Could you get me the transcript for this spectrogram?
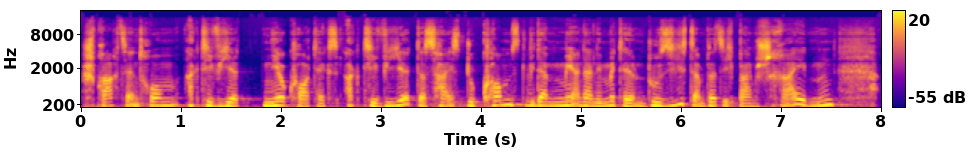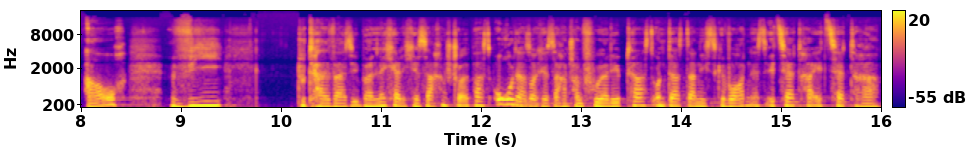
Sprachzentrum aktiviert, Neokortex aktiviert. Das heißt, du kommst wieder mehr in deine Mitte und du siehst dann plötzlich beim Schreiben auch, wie du teilweise über lächerliche Sachen stolperst oder solche Sachen schon früher erlebt hast und dass da nichts geworden ist, etc. etc. Ja.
